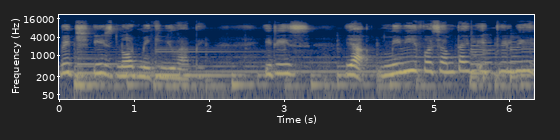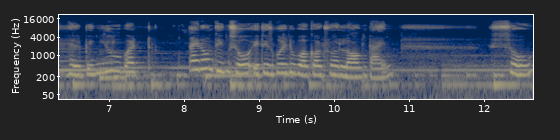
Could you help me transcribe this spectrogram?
which is not making you happy it is yeah maybe for some time it will be helping you but i don't think so. It is going to work out for a long time. So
